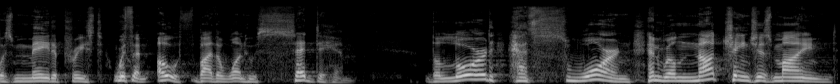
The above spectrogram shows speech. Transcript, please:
was made a priest with an oath by the one who said to him, The Lord has sworn and will not change his mind.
